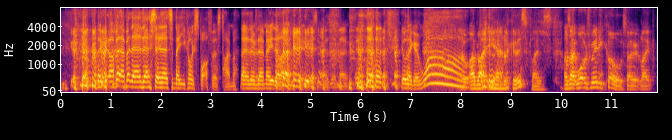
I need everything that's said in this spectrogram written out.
They- I bet, I bet they're, they're saying to mate. You can always spot a first timer. They're, they're, they're mate. They're like, "Look at this, look at this," I know. you're there going, wow. I'm like, yeah, look at this place. I was like, what was really cool? So like,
